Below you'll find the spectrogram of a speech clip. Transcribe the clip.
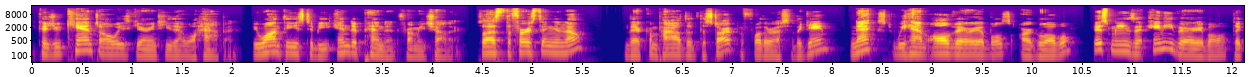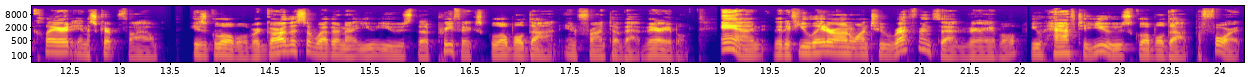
because you can't always guarantee that will happen. You want these to be independent from each other. So that's the first thing to know. They're compiled at the start before the rest of the game. Next, we have all variables are global. This means that any variable declared in a script file is global, regardless of whether or not you use the prefix global dot in front of that variable. And that if you later on want to reference that variable, you have to use global dot before it,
